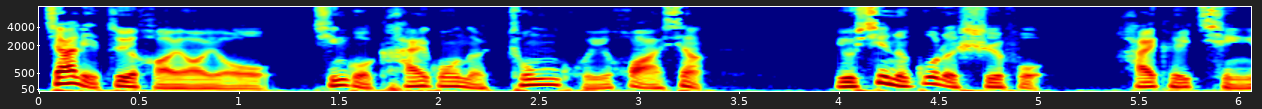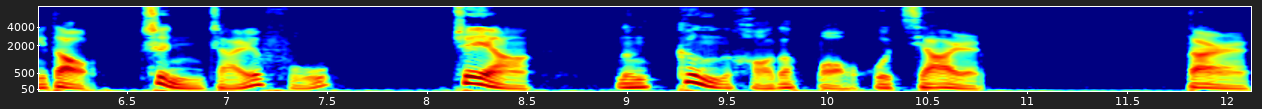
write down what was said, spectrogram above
家里最好要有经过开光的钟馗画像，有信得过的师傅还可以请一道镇宅符，这样能更好的保护家人。当然，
